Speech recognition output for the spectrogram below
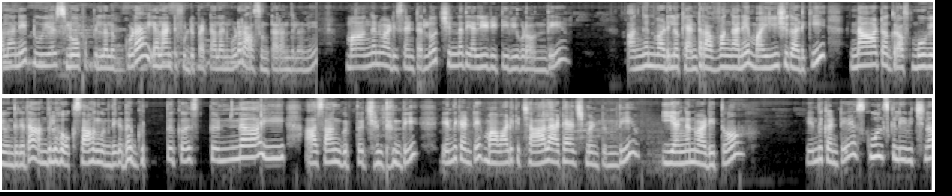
అలానే టూ ఇయర్స్ లోపు పిల్లలకు కూడా ఎలాంటి ఫుడ్ పెట్టాలని కూడా రాసుంటారు అందులోనే. మా అంగన్వాడీ సెంటర్లో చిన్నది ఎల్ఈడి టీవీ కూడా ఉంది. అంగన్వాడీలోకి ఎంటర్ అవ్వంగానే మా ఈషు గాడికి నా ఆటోగ్రాఫ్ మూవీ ఉంది కదా అందులో ఒక సాంగ్ ఉంది కదా గుర్తుకొస్తున్నాయి. ఆ సాంగ్ గుర్తొచ్చి ఉంటుంది ఎందుకంటే మా వాడికి చాలా అటాచ్మెంట్ ఉంది ఈ అంగన్వాడీతో. ఎందుకంటే స్కూల్స్కి లీవ్ ఇచ్చినా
